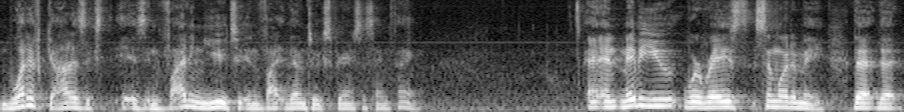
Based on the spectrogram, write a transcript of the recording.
what if God is, is inviting you to invite them to experience the same thing? And, and maybe you were raised similar to me, that, that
